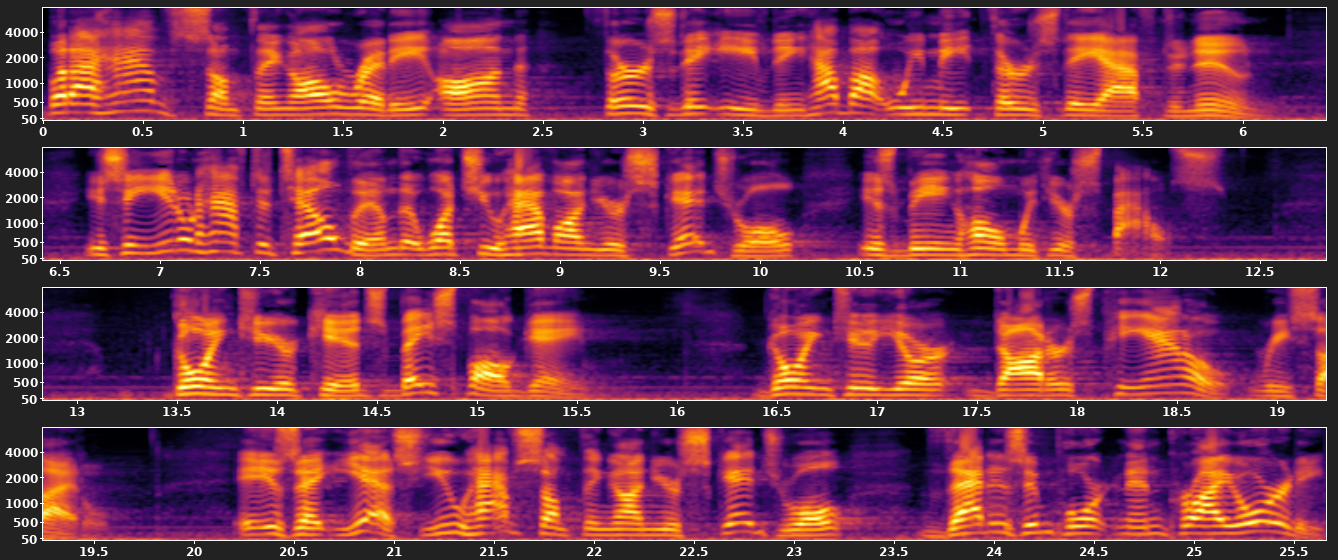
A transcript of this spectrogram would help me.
but I have something already on Thursday evening. How about we meet Thursday afternoon? You see, you don't have to tell them that what you have on your schedule is being home with your spouse, going to your kids' baseball game, going to your daughter's piano recital is that yes, you have something on your schedule that is important and priority.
